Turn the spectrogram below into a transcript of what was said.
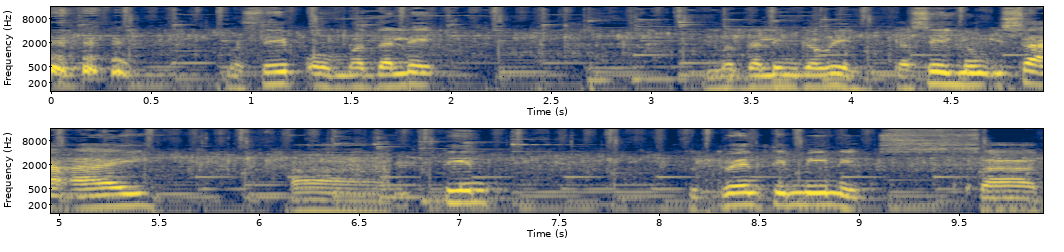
Mas safe o madali. Madaling gawin. Kasi yung isa ay uh, 15 to 20 minutes sa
